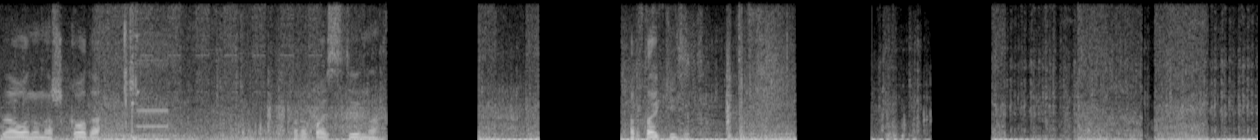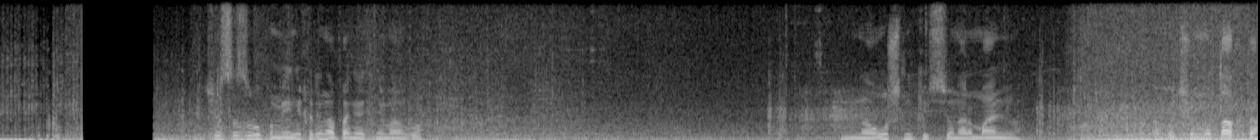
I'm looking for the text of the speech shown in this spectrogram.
Да, вон она Шкода. Пропастина. Порта кидит. Что со звуком? Я ни хрена понять не могу. Наушники, все нормально. А почему так-то?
